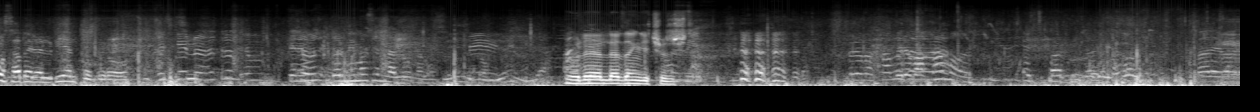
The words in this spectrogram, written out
Vamos a ver el viento, pero... Es que nosotros em, tenemos, dormimos en la luna. ¿no? Böyle yerlerden geçiyoruz işte. Pero bajamos. Vale, vale.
